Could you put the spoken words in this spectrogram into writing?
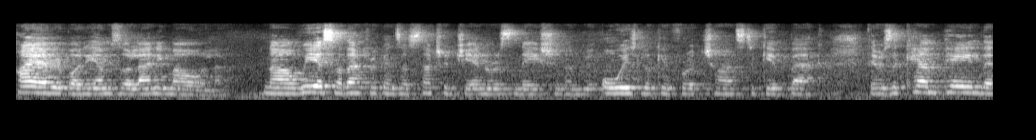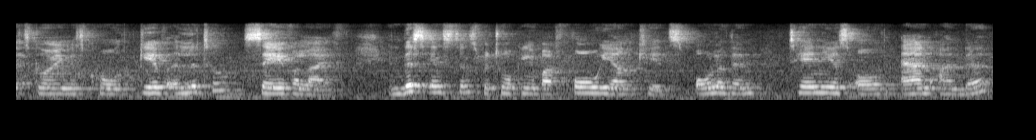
Hi everybody, I'm Zolani Mahola. Now, we as South Africans are such a generous nation and we're always looking for a chance to give back. There's a campaign that's going, it's called Give a Little, Save a Life. In this instance, we're talking about four young kids, all of them 10 years old and under.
